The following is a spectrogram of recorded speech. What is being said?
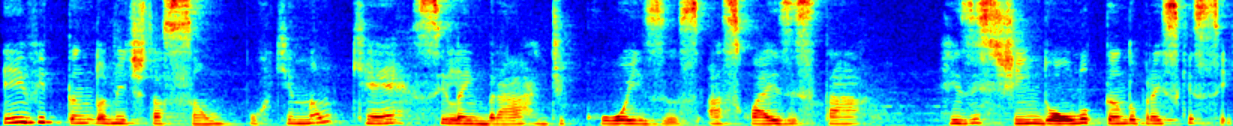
evitando a meditação porque não quer se lembrar de coisas às quais está resistindo ou lutando para esquecer.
